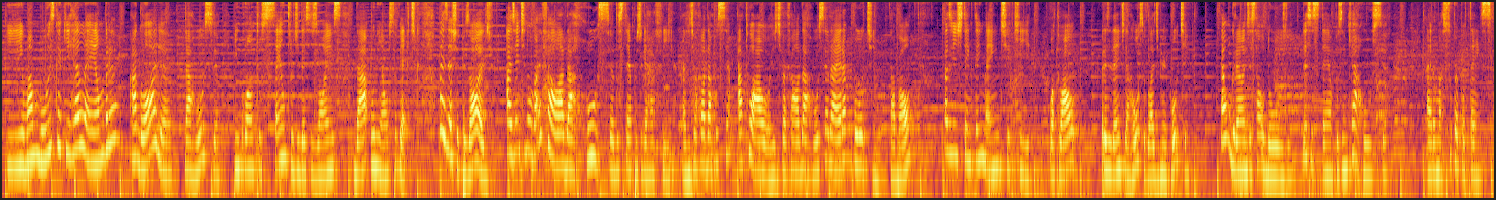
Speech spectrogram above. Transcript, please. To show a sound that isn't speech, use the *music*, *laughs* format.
E uma música que relembra a glória da Rússia enquanto centro de decisões da União Soviética. Mas neste episódio, a gente não vai falar da Rússia dos tempos de Guerra Fria. A gente vai falar da Rússia atual. A gente vai falar da Rússia da era Putin, tá bom? Mas a gente tem que ter em mente que o atual presidente da Rússia, Vladimir Putin, é um grande saudoso desses tempos em que a Rússia era uma superpotência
